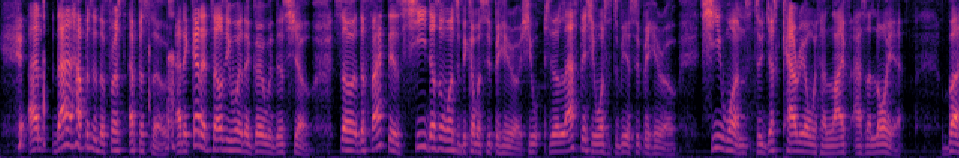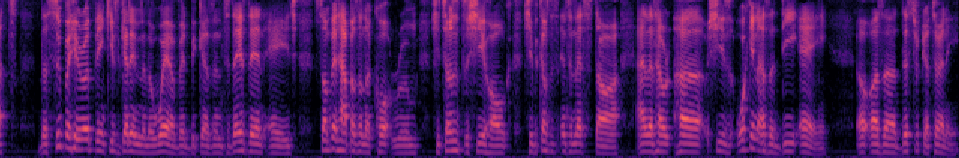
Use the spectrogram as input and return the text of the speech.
and that happens in the first episode, and it kind of tells you where they're going with this show. So the fact is, she doesn't want to become a superhero. She the last thing she wants is to be a superhero. She wants to just carry on with her life as a lawyer, but the superhero thing keeps getting in the way of it because in today's day and age, something happens in the courtroom. She turns into She-Hulk. She becomes this internet star, and then her her she's working as a DA, uh, as a district attorney,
